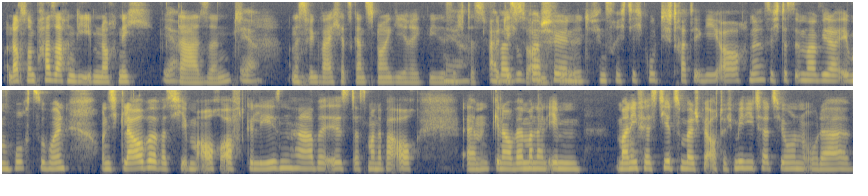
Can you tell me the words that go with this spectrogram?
Und auch so ein paar Sachen, die eben noch nicht Ja. da sind. Ja. Und deswegen war ich jetzt ganz neugierig, wie sich das für Aber dich super so schön. anfühlt. Ich finde es richtig gut, die Strategie auch, ne? sich das immer wieder eben hochzuholen. Und ich glaube, was ich eben auch oft gelesen habe, ist, dass man aber auch, ähm, genau, wenn man dann eben manifestiert, zum Beispiel auch durch Meditation oder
